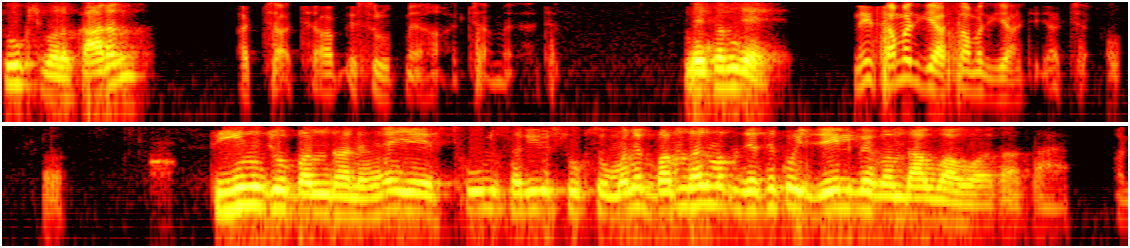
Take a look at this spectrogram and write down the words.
सूक्ष्म और कारण। अच्छा अच्छा अब इस रूप में हाँ अच्छा मैं अच्छा। नहीं समझे? नहीं समझ गया समझ गया जी अच्छा। तीन जो बंधन है ये स्थूल शरीर सूक्ष्म माने बंधन मतलब जैसे कोई जेल में बंधा हुआ हुआ रहता है। हाँ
